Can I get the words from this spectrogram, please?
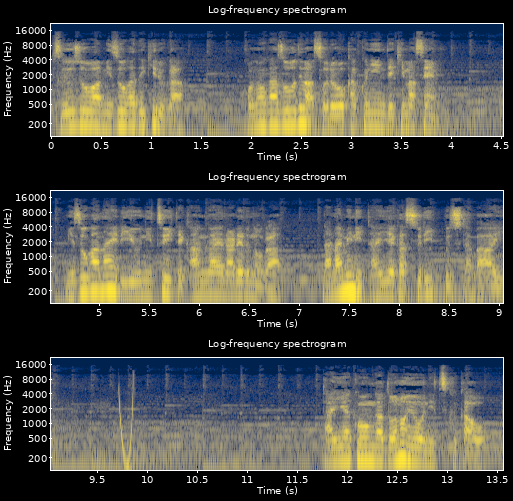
通常は溝ができるが、この画像ではそれを確認できません。溝がない理由について考えられるのが、斜めにタイヤがスリップした場合、タイヤ痕がどのようにつくかを、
